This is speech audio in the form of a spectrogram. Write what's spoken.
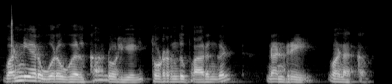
வன்னியர் உறவுகள் காணொளியை தொடர்ந்து பாருங்கள். நன்றி வணக்கம்.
